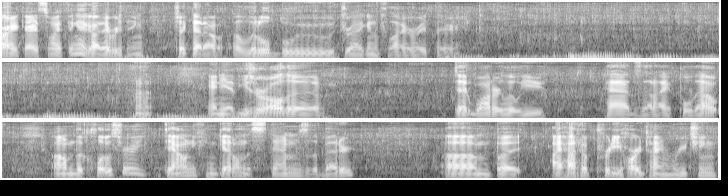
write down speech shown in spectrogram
Alright guys, so I think I got everything. Check that out. A little blue dragonfly right there. and yeah, these are all the dead water lily pads that I pulled out. Um, the closer down you can get on the stems, the better. Um, but I had a pretty hard time reaching.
